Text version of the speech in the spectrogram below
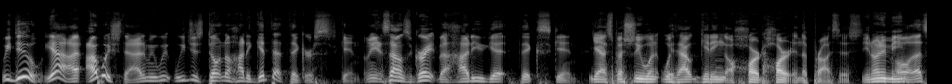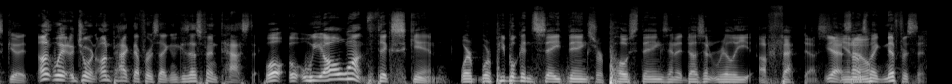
We do, yeah. I, I wish that. I mean, we, we just don't know how to get that thicker skin. I mean, it sounds great, but how do you get thick skin? Yeah, especially when without getting a hard heart in the process. You know what I mean? Oh, that's good. Uh, wait, Jordan, unpack that for a second because that's fantastic. Well, uh, we all want thick skin where where people can say things or post things and it doesn't really affect us. Yeah, it you sounds know? magnificent.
